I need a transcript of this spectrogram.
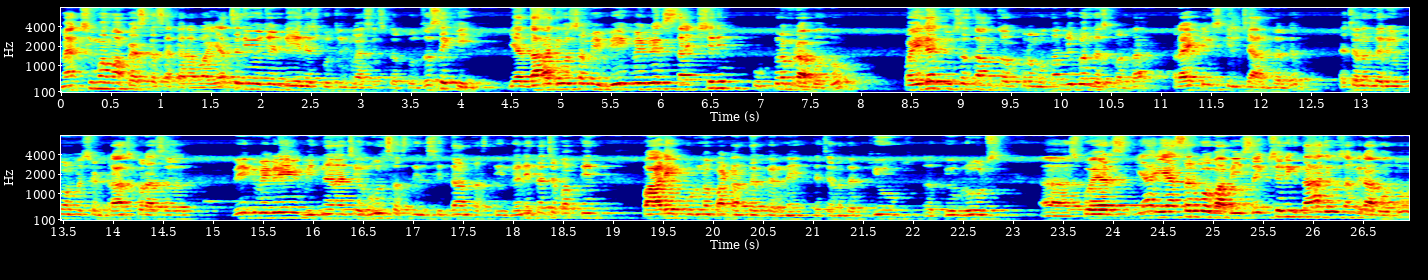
मॅक्सिमम अभ्यास कसा करावा याचं नियोजन D N S coaching classes करतो. जसे की या दहा दिवस आम्ही वेगवेगळे शैक्षणिक उपक्रम राबवतो. पहिल्याच दिवसाचा आमचा उपक्रम होता निबंध स्पर्धा रायटिंग स्किलच्या अंतर्गत. त्याच्यानंतर इन्फॉर्मेशन ट्रान्सफर असेल वेगवेगळे विज्ञानाचे रूल्स असतील सिद्धांत असतील गणिताच्या बाबतीत पाडे पूर्ण पाठांतर करणे त्याच्यानंतर क्यूब क्यूब रूट्स स्क्वेअर्स या या सर्व बाबी शैक्षणिक दहा दिवस आम्ही राबवतो.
